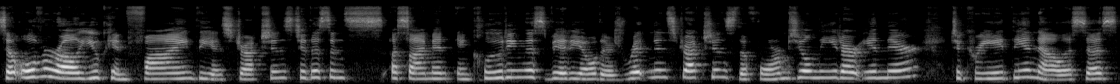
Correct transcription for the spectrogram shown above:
So overall, you can find the instructions to this assignment, including this video. There's written instructions. The forms you'll need are in there to create the analysis.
